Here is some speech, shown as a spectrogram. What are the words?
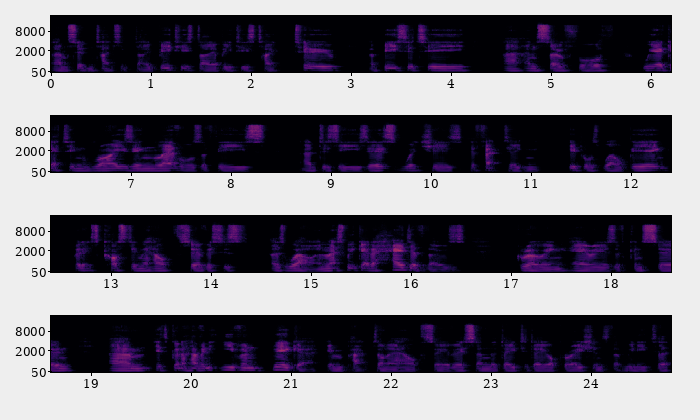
um, certain types of diabetes, diabetes type 2, obesity, uh, and so forth. We are getting rising levels of these uh, diseases, which is affecting people's well-being, but it's costing the health services as well. Unless we get ahead of those growing areas of concern, um, it's going to have an even bigger impact on our health service and the day-to-day operations that we need to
